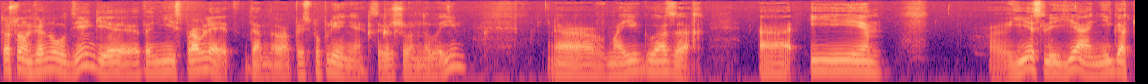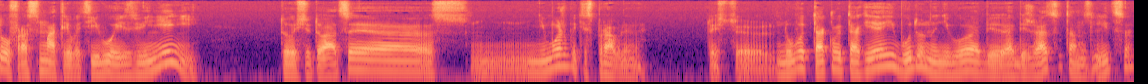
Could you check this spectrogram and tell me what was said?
то, что он вернул деньги, это не исправляет данного преступления, совершенного им, в моих глазах. А, и э, если я не готов рассматривать его извинений, то ситуация не может быть исправлена. То есть, э, ну вот так вот так я и буду на него обижаться, там, злиться,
